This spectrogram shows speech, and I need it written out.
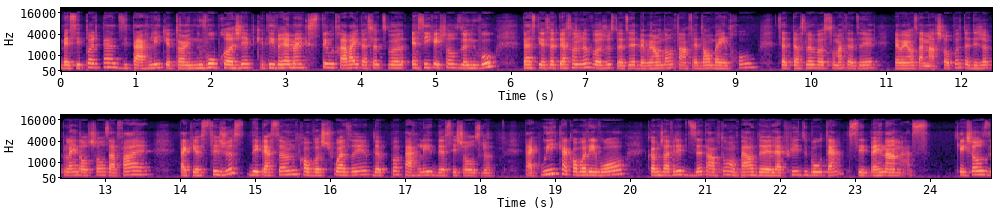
ben c'est pas le temps d'y parler que tu as un nouveau projet puis que tu es vraiment excité au travail parce que là, tu vas essayer quelque chose de nouveau parce que cette personne-là va juste te dire, ben voyons donc, t'en fais donc bien trop. Cette personne-là va sûrement te dire, ben voyons, ça marchera pas, tu déjà plein d'autres choses à faire. Fait que c'est juste des personnes qu'on va choisir de pas parler de ces choses-là. Fait que oui, quand on va les voir, comme Jean-Philippe disait tantôt, on parle de la pluie et du beau temps, c'est bien en masse quelque chose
